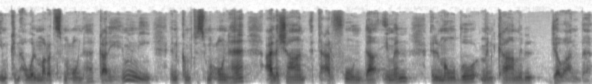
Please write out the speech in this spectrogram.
يمكن أول مرة تسمعونها كان يهمني أنكم تسمعونها علشان تعرفون دائما الموضوع من كامل جوانبه.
